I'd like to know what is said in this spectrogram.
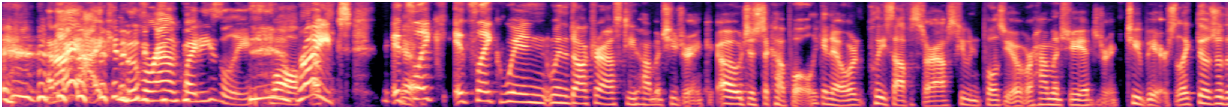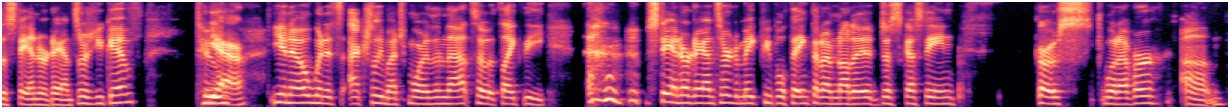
right. And I I can move around quite easily. Well, right. It's yeah. like it's like when when the doctor asks you how much you drink. Oh, just a couple, you know, or the police officer asks you and pulls you over how much you had to drink. Two beers. Like those are the standard answers you give. Two, Yeah. you know, when it's actually much more than that. So it's like the standard answer to make people think that I'm not a disgusting, gross, whatever. Um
